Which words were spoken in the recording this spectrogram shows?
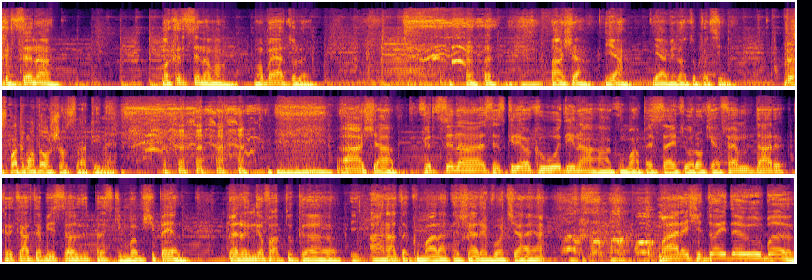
Cârțână Mă cârțână, mă. Mă băiatule. Așa, ia, ia vină tu puțin. Vezi, poate mă dau jos la tine. Așa, cârțână se scrie cu Udina acum pe site-ul Rock FM, dar cred că ar trebui să-l preschimbăm și pe el. Pe lângă faptul că arată cum arată și are vocea aia, mai are și doi de U, bă.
